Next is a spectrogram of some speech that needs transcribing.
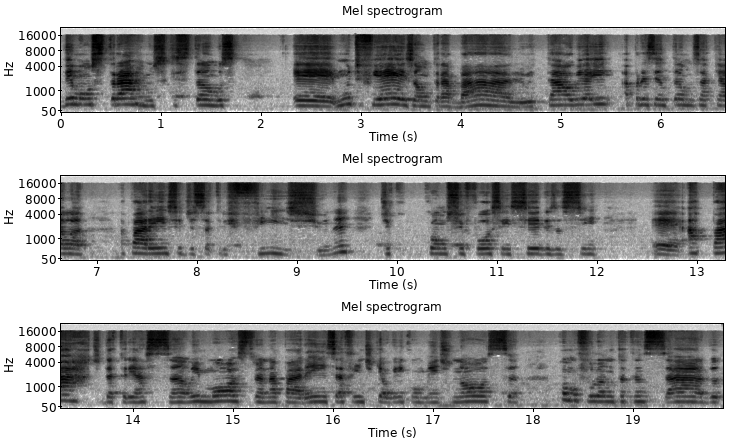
demonstrarmos que estamos é, muito fiéis a um trabalho e tal, e aí apresentamos aquela aparência de sacrifício, né? de como se fossem seres assim é, a parte da criação e mostra na aparência a fim de que alguém comente, nossa, como fulano está cansado,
